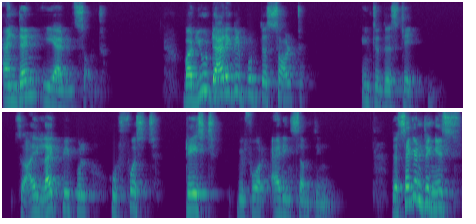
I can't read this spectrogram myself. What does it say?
and then he added salt. But you directly put the salt into the steak. So I like people who first taste before adding something. The second thing is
